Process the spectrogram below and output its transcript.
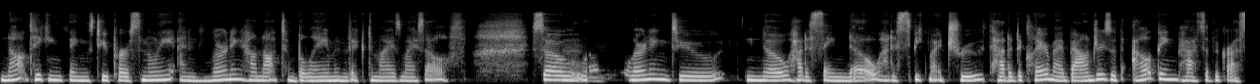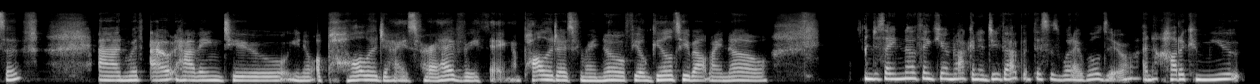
not taking things too personally, and learning how not to blame and victimize myself. So, mm. learning to know how to say no, how to speak my truth, how to declare my boundaries without being passive aggressive and without having to, you know, apologize for everything, apologize for my no, feel guilty about my no. And to say, no, thank you, I'm not going to do that, but this is what I will do. And how to commute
